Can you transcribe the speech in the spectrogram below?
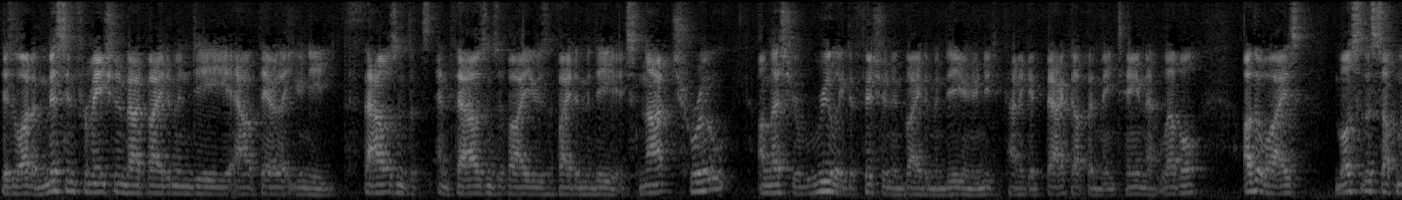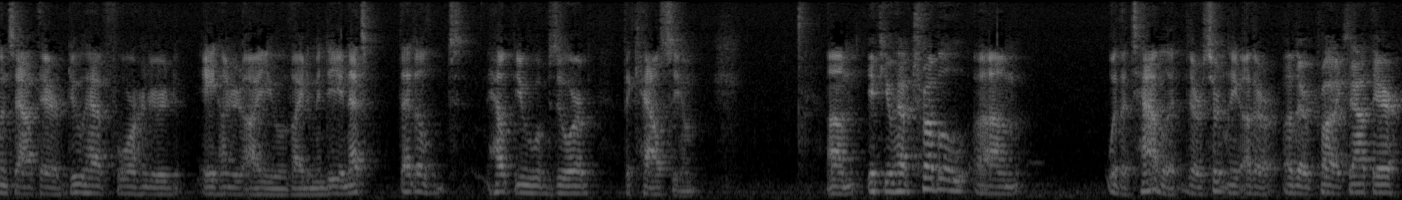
there's a lot of misinformation about vitamin D out there that you need thousands and thousands of IUs of vitamin D. It's not true unless you're really deficient in vitamin D and you need to kind of get back up and maintain that level. Otherwise, most of the supplements out there do have 400, 800 IU of vitamin D, and that's that'll help you absorb the calcium. Um, if you have trouble um, with a tablet, there are certainly other other products out there.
